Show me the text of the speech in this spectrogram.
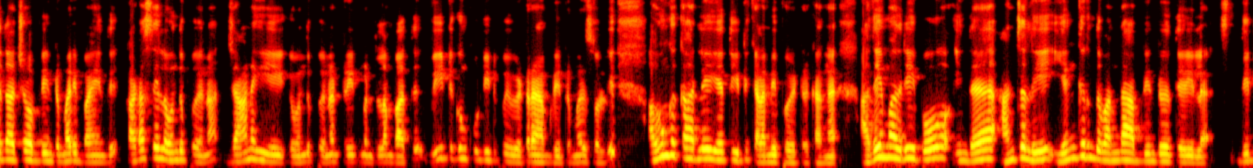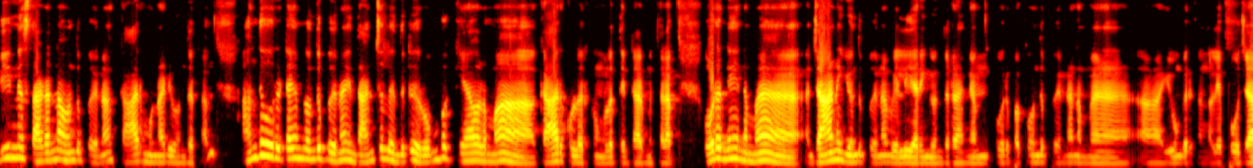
ஏதாச்சும் அப்படின்ற மாதிரி பயந்து, கடைசியில வந்து பார்த்தீங்கன்னா, ஜானகிக்கு வந்து பார்த்தீங்கன்னா ட்ரீட்மெண்ட்லாம் பார்த்து வீட்டுக்கும் கூட்டிட்டு போய் விடுறேன் அப்படின்ற மாதிரி சொல்லி அவங்க கார்லயே ஏத்திட்டு கிளம்பி போயிட்டு இருக்காங்க. அதே மாதிரி இப்போ இந்த அஞ்சலி எங்கிருந்து வந்தா அப்படின்றது தெரியல. திடீர்னு சடனா வந்து பாத்தீங்கன்னா கார் முன்னாடி வந்துட்டா. அந்த ஒரு டைம்ல வந்து பார்த்தீங்கன்னா, இந்த அஞ்சல் வந்துட்டு ரொம்ப கேவலமா காருக்குள்ள இருக்கவங்கள திட்ட ஆரம்பிச்சுறா. உடனே நம்ம ஜானகி வந்து பாத்தீங்கன்னா வெளிய இறங்கி வந்துடுறாங்க. ஒரு பக்கம் வந்து பாத்தீங்கன்னா நம்ம இவங்க இருக்காங்க இல்லையா பூஜா,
